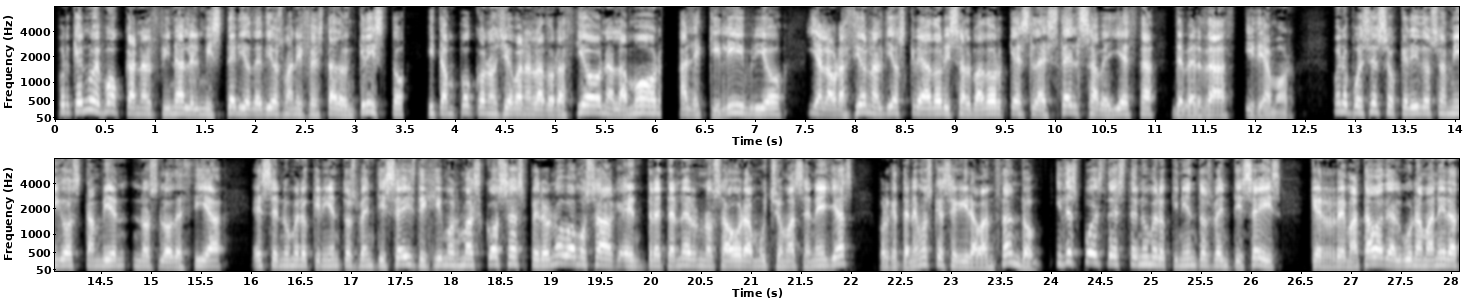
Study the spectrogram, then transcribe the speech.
porque no evocan al final el misterio de Dios manifestado en Cristo, y tampoco nos llevan a la adoración, al amor, al equilibrio y a la oración al Dios Creador y Salvador, que es la excelsa belleza de verdad y de amor. Bueno, pues eso, queridos amigos, también nos lo decía ese número 526. Dijimos más cosas, pero no vamos a entretenernos ahora mucho más en ellas, porque tenemos que seguir avanzando. Y después de este número 526, que remataba de alguna manera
